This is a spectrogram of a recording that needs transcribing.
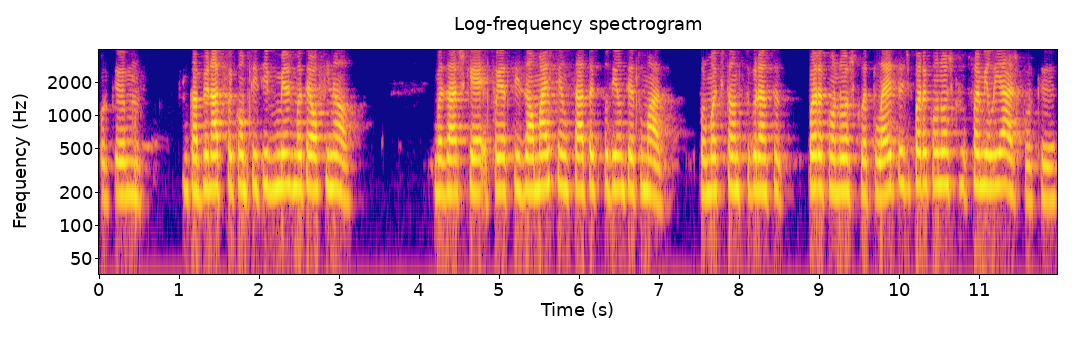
porque o campeonato foi competitivo mesmo até ao final. Mas acho que é, foi a decisão mais sensata que podiam ter tomado, por uma questão de segurança para connosco atletas e para connosco familiares, porque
